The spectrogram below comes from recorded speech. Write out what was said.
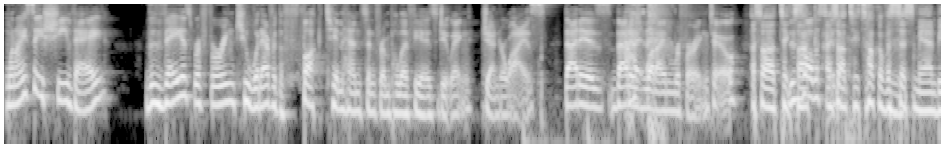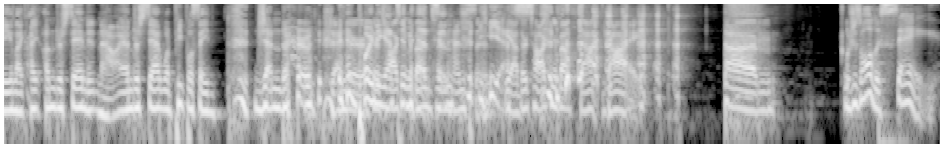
When I say she they, the they is referring to whatever the fuck Tim Henson from Polyphia is doing gender wise. That is that is I- what I'm referring to. I saw a is all TikTok. the I saw a TikTok of a cis man being like, "I understand it now. I understand what people say, gender, Gender. pointing they're at talking Tim about Henson. Tim Henson. yes. Yeah, they're talking about that guy. Um, which is all to say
